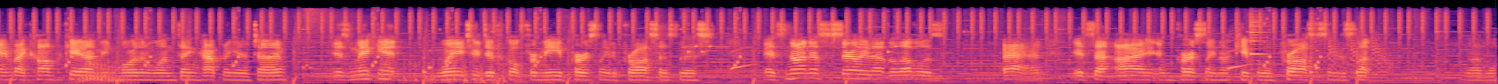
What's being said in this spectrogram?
and by complicated I mean more than one thing happening at a time, is making it way too difficult for me personally to process this. It's not necessarily that the level is bad, it's that I am personally not capable of processing this le level.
